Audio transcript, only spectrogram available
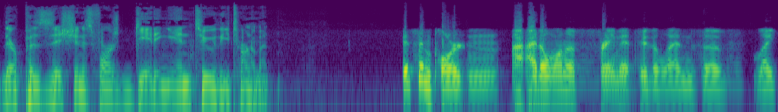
their position as far as getting into the tournament? It's important. I don't want to frame it through the lens of like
